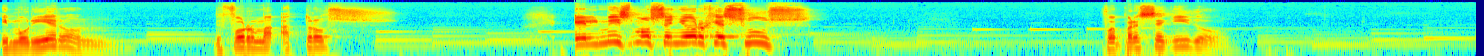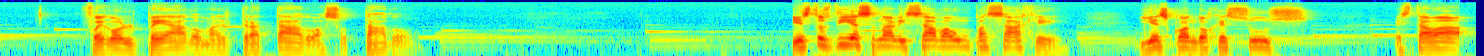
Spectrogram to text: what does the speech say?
y murieron de forma atroz. El mismo Señor Jesús fue perseguido fue golpeado, maltratado, azotado. Y estos días analizaba un pasaje y es cuando Jesús estaba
